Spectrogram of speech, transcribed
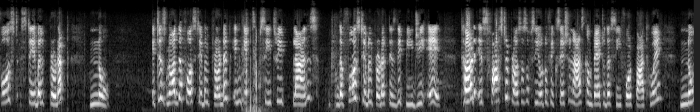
first stable product. No, it is not the first stable product. In case of C3 plants, the first stable product is the PGA. Third is faster process of CO2 fixation as compared to the C4 pathway. No.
